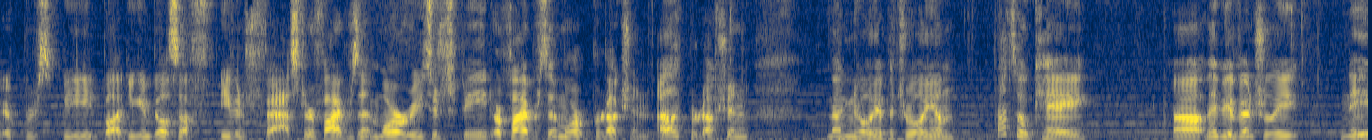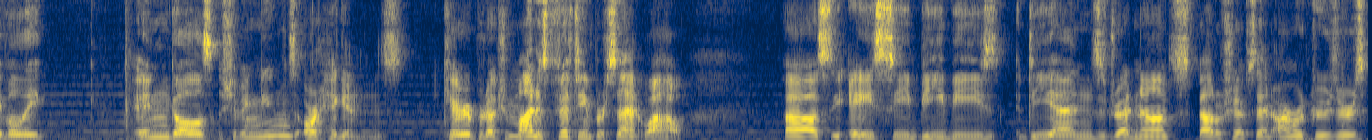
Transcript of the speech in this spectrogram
air speed, but you can build stuff even faster. 5% more research speed or 5% more production. I like production. Magnolia Petroleum. That's okay. Uh, maybe eventually. Navally. Ingalls Shipping or Higgins. Carrier production minus 15%. Wow. Uh, see AC, BBs, DNs, dreadnoughts, battleships, and armored cruisers.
